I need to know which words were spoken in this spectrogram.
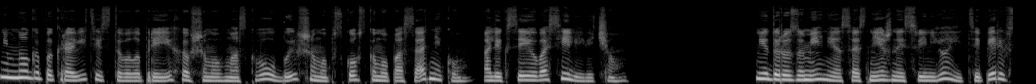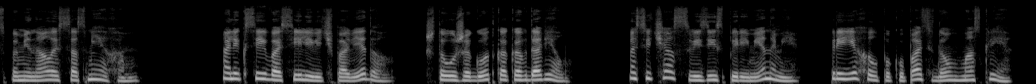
немного покровительствовала приехавшему в Москву бывшему псковскому посаднику Алексею Васильевичу. Недоразумение со снежной свиньей теперь вспоминалось со смехом. Алексей Васильевич поведал, что уже год как овдовел, а сейчас в связи с переменами приехал покупать дом в Москве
